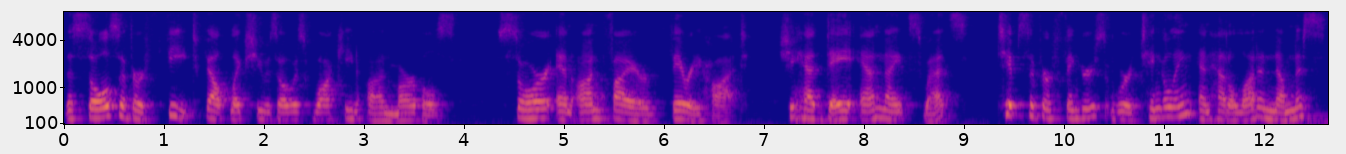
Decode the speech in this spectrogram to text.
The soles of her feet felt like she was always walking on marbles sore and on fire, very hot. She had day and night sweats. Tips of her fingers were tingling and had a lot of numbness.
